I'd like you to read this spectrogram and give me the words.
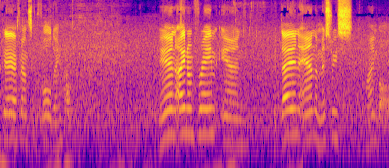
okay, I found scaffolding. And item frame, and in, and the mystery slime ball.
